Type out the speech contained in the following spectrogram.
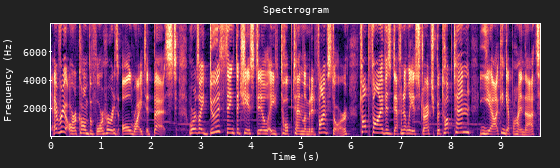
Every Archon before her is alright at best, whereas I do think that she is still a top 10 limited 5-star. Top 5 is definitely a stretch, but top 10? Yeah, I can get behind that.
